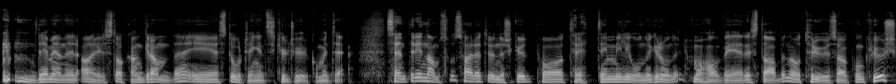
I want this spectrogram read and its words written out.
Det mener Arild Stokkan Grande i Stortingets kulturkomité. Senteret i Namsos har et underskudd på 30 millioner kroner, må halvere staben og trues av konkurs.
